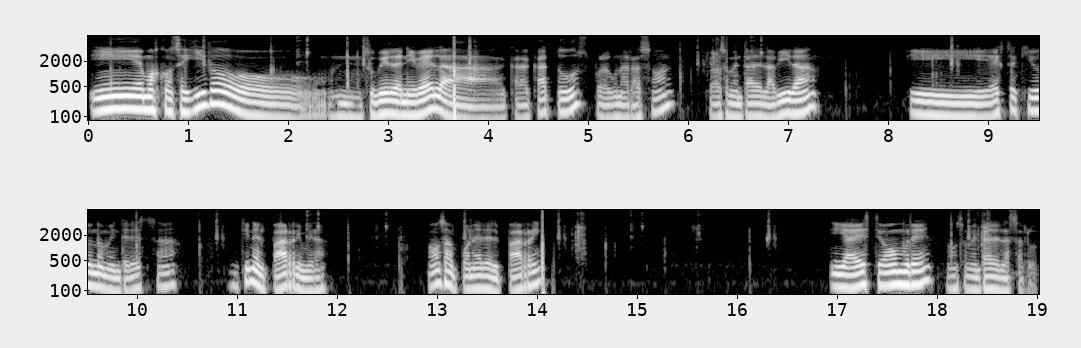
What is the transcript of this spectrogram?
Y hemos conseguido subir de nivel a Caracatus por alguna razón. Que vamos a aumentar la vida. Y este Q no me interesa. Tiene el parry, mira. Vamos a poner el parry. Y a este hombre vamos a aumentarle la salud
